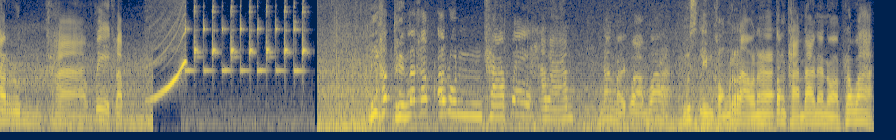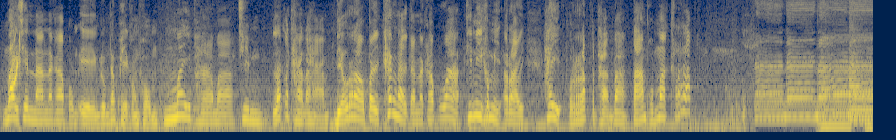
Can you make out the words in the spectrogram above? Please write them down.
อรุณคาเฟ่ครับ นี่ครับถึงแล้วครับ อรุณคาเฟ่ฮาลาล นั่นหมายความว่ามุสลิมของเรานะฮะต้องทานได้แน่นอน เพราะว่าไม่เช่นนั้นนะครับผมเองรวมทั้งเพจของผม ไม่พามาชิมและก็ทานอาหาร เดี๋ยวเราไปข้างในกันนะครับว่าที่นี่เขามีอะไรให้รับประทานบ้าง ตามผมมาครับอัส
